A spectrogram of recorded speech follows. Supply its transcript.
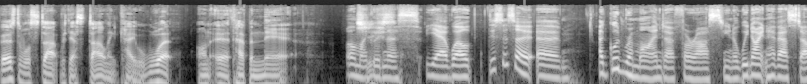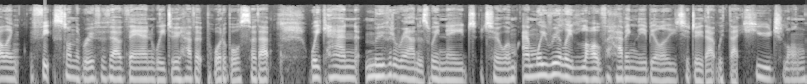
first of all start with our Starlink cable. What on earth happened there? Oh my Jeez. goodness. Yeah, well, this is a, a a good reminder for us. You know, we don't have our Starlink fixed on the roof of our van. We do have it portable so that we can move it around as we need to. And, and we really love having the ability to do that with that huge long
